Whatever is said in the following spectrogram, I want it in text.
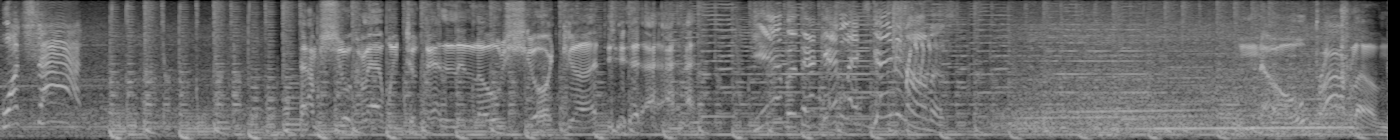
What's that? I'm sure glad we took that little old shortcut. Yeah, but that Cadillac's gaining on us. no problem.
